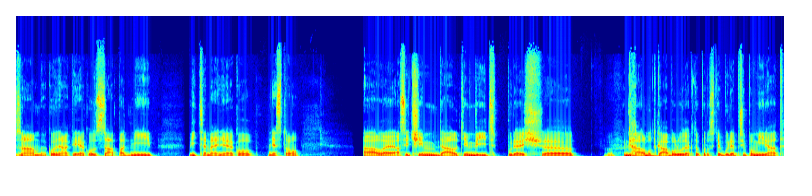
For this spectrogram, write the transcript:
znám, jako nějaký jako západní, víceméně jako město. Ale asi čím dál, tím víc budeš uh, dál od Kábulu, tak to prostě bude připomínat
